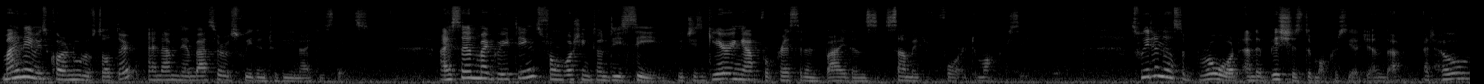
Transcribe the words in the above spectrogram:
My name is Karin Olofsdotter, and I'm the ambassador of Sweden to the United States. I send my greetings from Washington, D.C., which is gearing up for President Biden's Summit for Democracy. Sweden has a broad and ambitious democracy agenda at home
